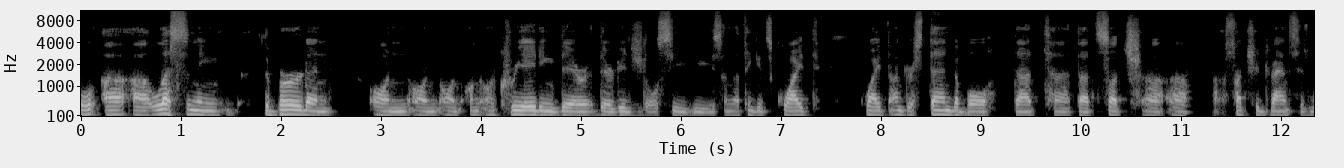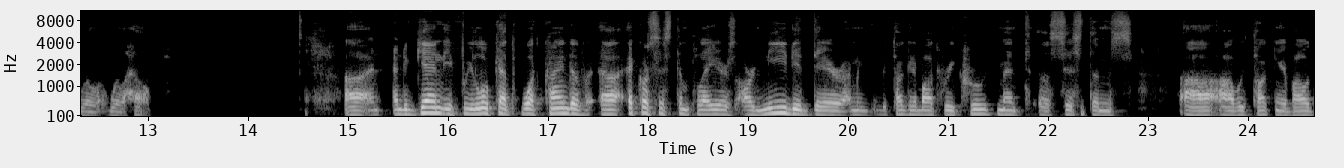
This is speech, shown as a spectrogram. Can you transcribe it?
uh, uh, lessening the burden on, on on on on creating their their digital CVs. And I think it's quite quite understandable that uh, that such uh, uh, such advances will will help. And, and again, if we look at what kind of ecosystem players are needed there, I mean, we're talking about recruitment systems, we're talking about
